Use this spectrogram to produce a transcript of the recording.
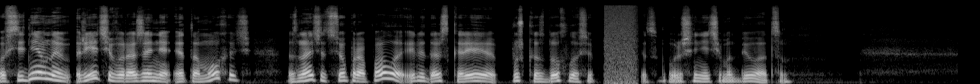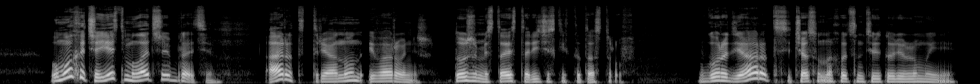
Повседневной речи выражение «это Мохач» значит, все пропало, или даже скорее пушка сдохла, все больше нечем отбиваться. У Мохача есть младшие братья. Арат, Трианон и Воронеж. Тоже места исторических катастроф. В городе Арат, сейчас он находится на территории Румынии,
